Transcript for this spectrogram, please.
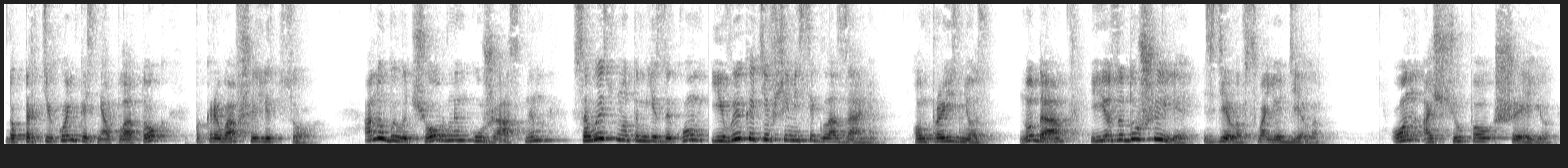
Доктор тихонько снял платок, покрывавший лицо. Оно было черным, ужасным, с высунутым языком и выкатившимися глазами. Он произнес «Ну да, ее задушили, сделав свое дело». Он ощупал шею.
